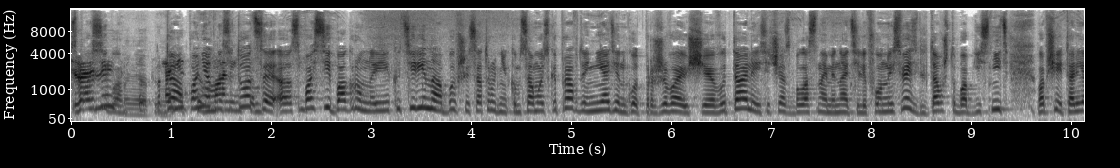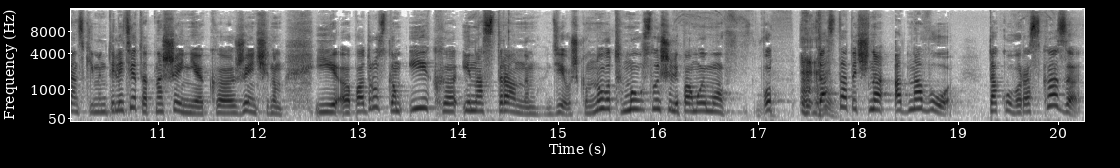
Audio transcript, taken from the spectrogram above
Спасибо. Понятно. Да, понятная маленьком... ситуация. Э, спасибо огромное. Екатерина, бывший сотрудник «Комсомольской правды», не один год проживающая в Италии, сейчас была с нами на телефонной связи для того, чтобы объяснить вообще итальянский менталитет, отношение к женщинам и э, подросткам и к иностранным девушкам. Ну вот мы услышали, по-моему, вот достаточно одного такого рассказа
